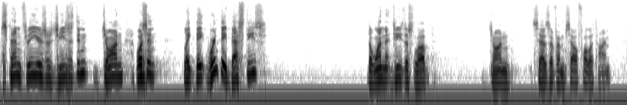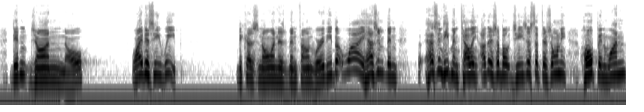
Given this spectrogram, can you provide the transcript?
spend three years with Jesus? Didn't John, wasn't like they weren't they besties? The one that Jesus loved, John says of himself all the time. Didn't John know? Why does he weep? Because no one has been found worthy. But why? Hasn't been hasn't he been telling others about Jesus that there's only hope in one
